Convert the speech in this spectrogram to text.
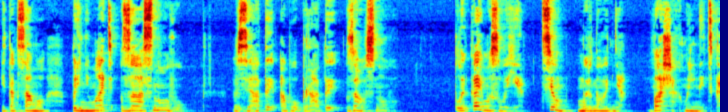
і так само приймати за основу, взяти або брати за основу. Плекаймо своє. Цьому мирного дня. Ваша Хмельницька.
